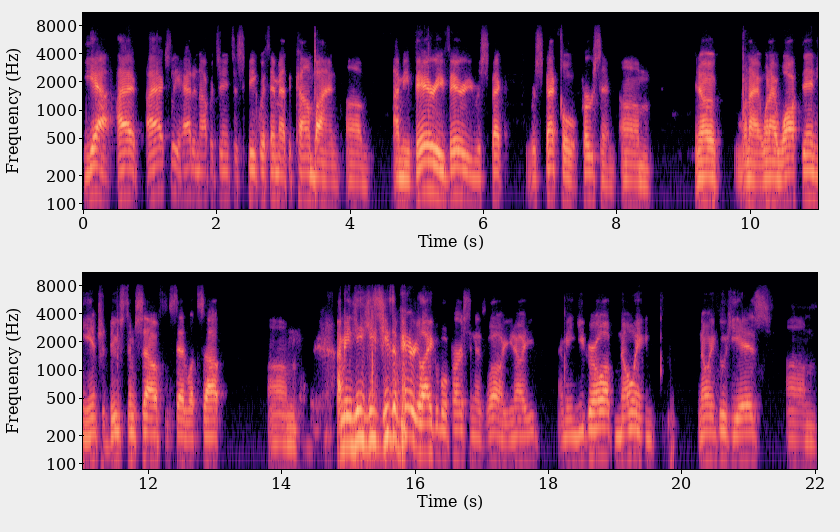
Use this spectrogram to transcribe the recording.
Yeah, I I actually had an opportunity to speak with him at the combine. Um, I mean, very, very respect respectful person. Um, you know, when I when I walked in, he introduced himself. He said, "What's up?" Um, I mean, he he's he's a very likable person as well. You know, he, I mean, you grow up knowing knowing who he is. Um,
